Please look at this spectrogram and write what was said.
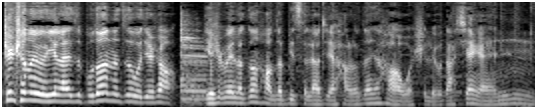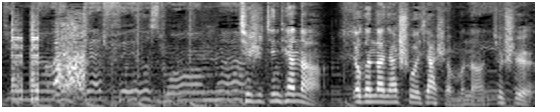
真诚的友谊来自不断的自我介绍，也是为了更好的彼此了解。Hello，大家好，我是刘大仙人。其实今天呢，要跟大家说一下什么呢？就是。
